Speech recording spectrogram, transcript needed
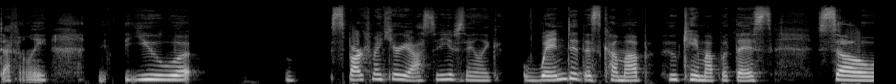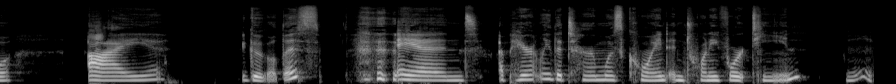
definitely. You sparked my curiosity of saying like when did this come up? Who came up with this? So I googled this and apparently the term was coined in 2014 Mm.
